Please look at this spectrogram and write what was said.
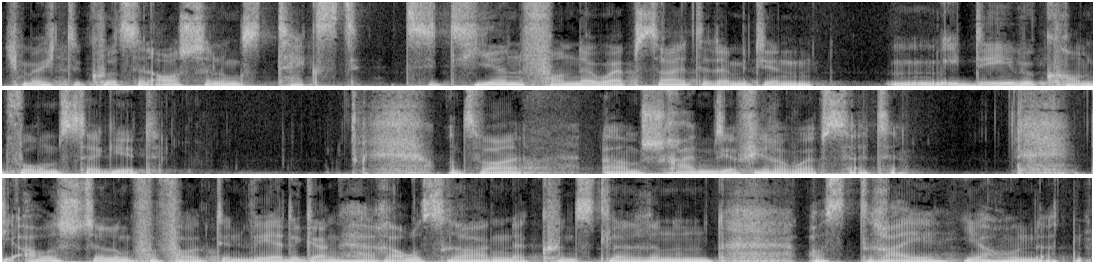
Ich möchte kurz den Ausstellungstext zitieren von der Webseite, damit ihr eine Idee bekommt, worum es da geht. Und zwar ähm, schreiben Sie auf Ihrer Webseite. Ausstellung verfolgt den Werdegang herausragender Künstlerinnen aus drei Jahrhunderten.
